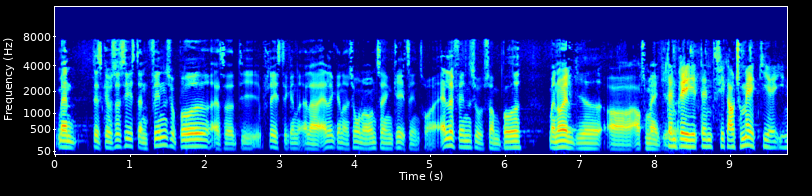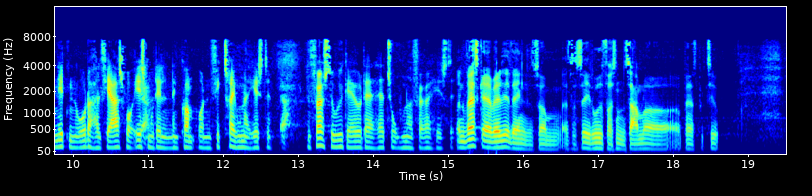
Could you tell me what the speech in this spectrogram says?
Men det skal jo så siges, den findes jo både, altså de fleste, eller alle generationer undtagen GT'en, tror jeg. Alle findes jo som både manuelgearet og automatgearet. Den, blev, den fik automatgear i 1978, hvor S-modellen den kom, hvor den fik 300 heste. Ja. Den første udgave, der havde 240 heste. Men hvad skal jeg vælge, Daniel, som, altså set ud fra sådan en samlerperspektiv?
